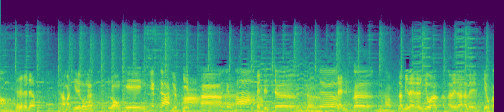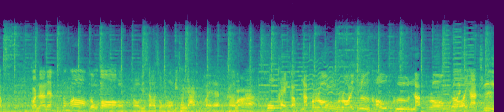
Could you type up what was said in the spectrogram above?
ะเดี๋ยวเดี๋ยวเดี๋ยวทำอาชีพอะไรบ้างนะ ร้องเพลง เย็บจากเย็บเย็บผ้าผ้าเย็บผ้าเมสเซนเจอร์ Messenger เจอแดนเซอร์ ครับ แล้วมีอะไรนะที่ว่าอะไรนะอะไรเกี่ยวกับก่อนหน้าเนี้ยส่งออก ส่งออกออกขอวีซ่าส่งออกมีฉายาขึ้นใหม่แล้วครับ ว่า คู่แข่งกับนักร้องร้อยชื่อเขาคือนักร้องร้อยอาชีพ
